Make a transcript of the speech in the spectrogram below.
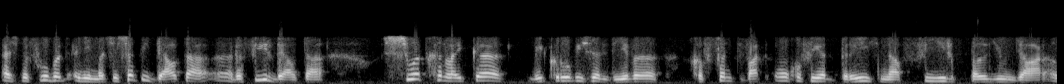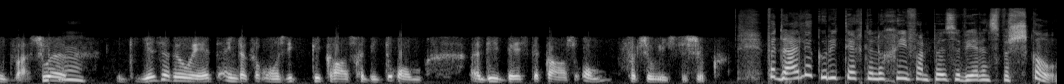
is byvoorbeeld in die Mississippi Delta uh, rivierdelta soortgelyke mikrobiese lewe gevind wat ongeveer 3 na 4 miljard jaar oud was. So hmm. Jezero het eintlik vir ons die, die kans gebied om die beste kans om vir so iets te soek. Verduidelik hoe die tegnologie van Perseverance verskil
